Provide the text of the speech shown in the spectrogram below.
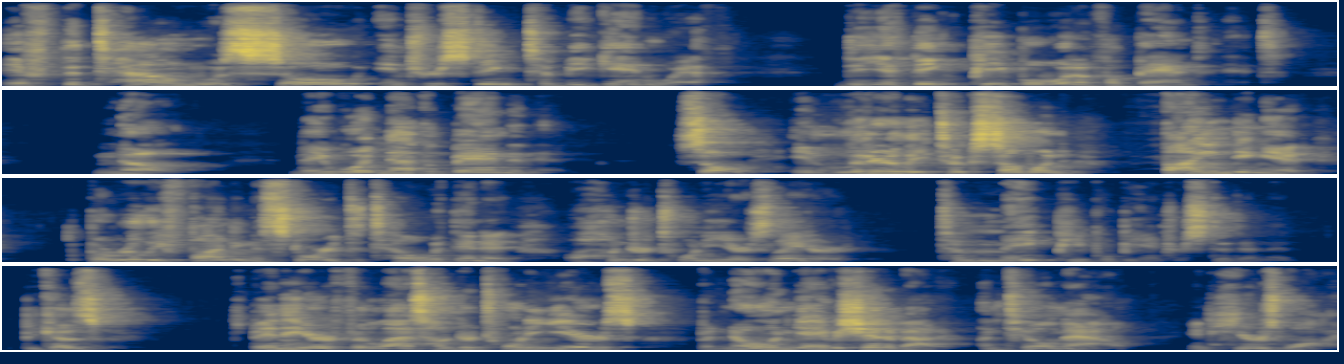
If the town was so interesting to begin with, do you think people would have abandoned it? No they wouldn't have abandoned it. So it literally took someone finding it, but really finding a story to tell within it 120 years later to make people be interested in it. Because it's been here for the last 120 years, but no one gave a shit about it until now. And here's why.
